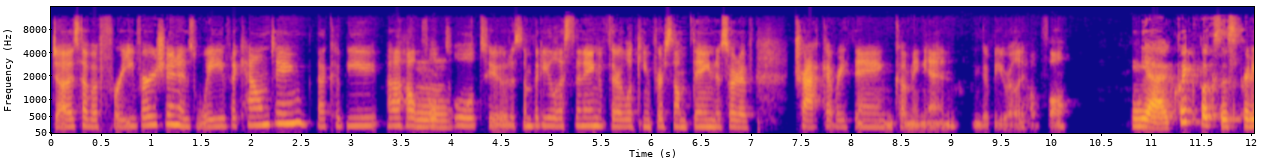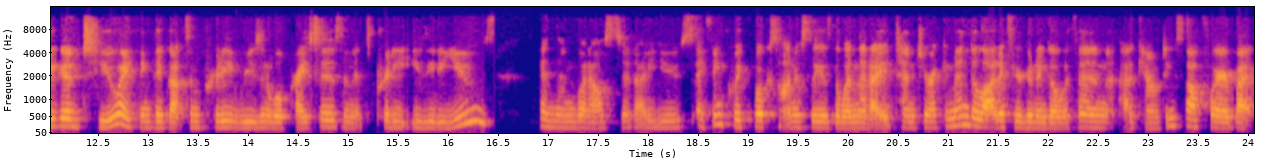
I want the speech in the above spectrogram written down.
does have a free version is Wave Accounting. That could be a helpful mm. tool too to somebody listening if they're looking for something to sort of track everything coming in. It could be really helpful. Yeah, QuickBooks is pretty good too. I think they've got some pretty reasonable prices and it's pretty easy to use. And then what else did I use? I think QuickBooks honestly is the one that I tend to recommend a lot if you're going to go with an accounting software. But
